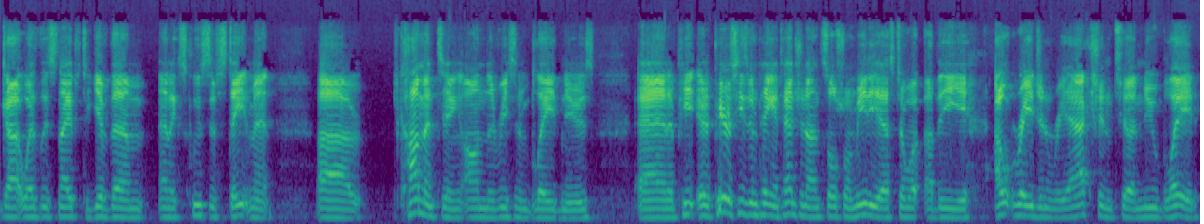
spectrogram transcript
got Wesley Snipes to give them an exclusive statement uh, commenting on the recent Blade news. And it, appears he's been paying attention on social media as to what uh, the outrage and reaction to a new Blade.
